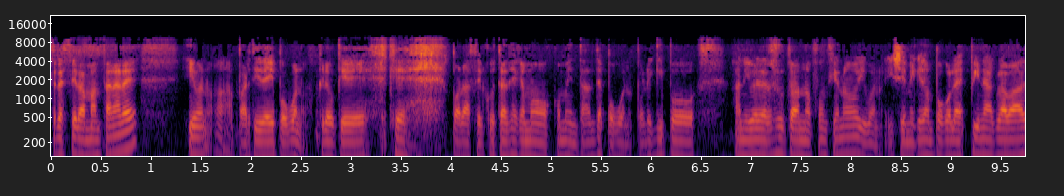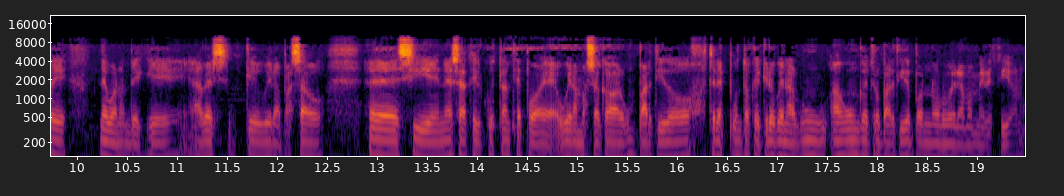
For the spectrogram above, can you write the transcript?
3-0 a Manzanares y bueno, a partir de ahí, pues bueno, creo que, que por las circunstancias que hemos comentado antes, pues bueno, por el equipo a nivel de resultados no funcionó y bueno, y se me queda un poco la espina clavada de, de bueno, de que a ver qué hubiera pasado eh, si en esas circunstancias pues hubiéramos sacado algún partido, tres puntos que creo que en algún, algún que otro partido pues no lo hubiéramos merecido, ¿no?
